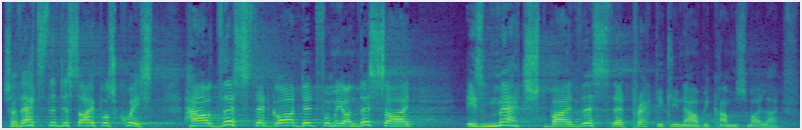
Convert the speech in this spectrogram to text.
So that's the disciples' quest. How this that God did for me on this side is matched by this that practically now becomes my life.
